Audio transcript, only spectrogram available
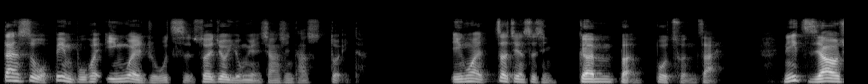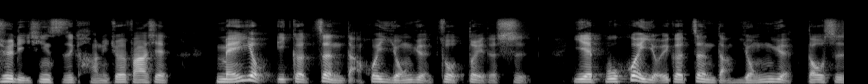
但是我并不会因为如此，所以就永远相信它是对的，因为这件事情根本不存在。你只要去理性思考，你就会发现，没有一个政党会永远做对的事，也不会有一个政党永远都是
